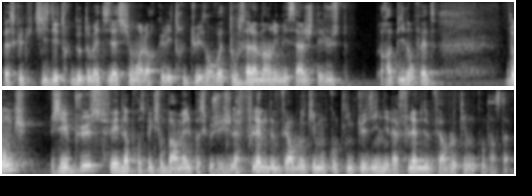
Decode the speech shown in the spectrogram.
parce que tu utilises des trucs d'automatisation alors que les trucs tu les envoies tous à la main, les messages, t'es juste rapide en fait. Donc j'ai plus fait de la prospection par mail parce que j'ai la flemme de me faire bloquer mon compte LinkedIn et la flemme de me faire bloquer mon compte Insta.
